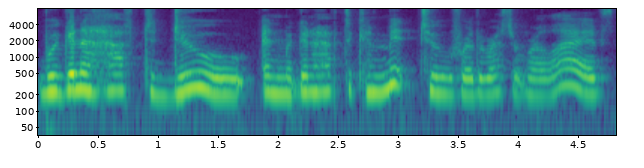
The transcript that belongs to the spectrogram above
we're gonna have to do and we're gonna have to commit to for the rest of our lives,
